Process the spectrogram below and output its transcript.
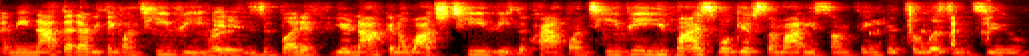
I mean, not that everything on TV right. is, but if you're not going to watch TV, the crap on TV, you might as well give somebody something good to listen to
